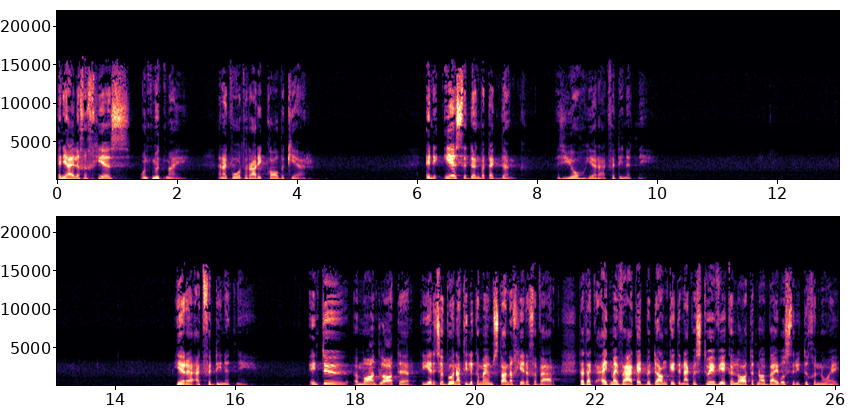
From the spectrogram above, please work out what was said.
En die Heilige Gees ontmoet my en ek word radikaal bekeer. En die eerste ding wat ek dink is, "Joh, Here, ek verdien dit nie." Here, ek verdien dit nie. En toe 'n maand later, die Here het so bonatuurlik in my omstandighede gewerk dat ek uit my werk uit bedank het en ek was 2 weke later na 'n Bybelstudie toegenooi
